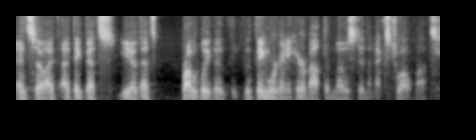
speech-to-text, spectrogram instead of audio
and so I, I think that's you know that's probably the the thing we're going to hear about the most in the next twelve months.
